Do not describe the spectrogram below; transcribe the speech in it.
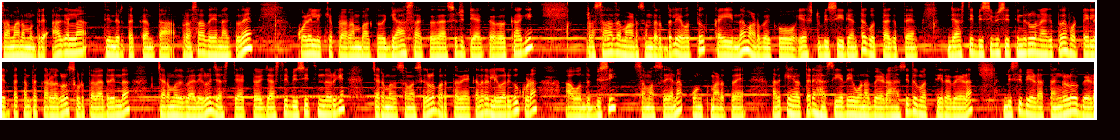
ಸಮಾನ ಮುದ್ರೆ. ಆಗೆಲ್ಲ ತಿಂದಿರ್ತಕ್ಕಂಥ ಪ್ರಸಾದ ಏನಾಗ್ತದೆ? ಕೊಳಿಲಿಕ್ಕೆ ಪ್ರಾರಂಭ ಆಗ್ತದೆ ಗ್ಯಾಸ್ ಆಗ್ತದೆ ಅಸಿಡಿಟಿ ಆಗ್ತದೆ. ಅದಕ್ಕಾಗಿ ಪ್ರಸಾದ ಮಾಡೋ ಸಂದರ್ಭದಲ್ಲಿ ಯಾವತ್ತು ಕೈಯಿಂದ ಮಾಡಬೇಕು. ಎಷ್ಟು ಬಿಸಿ ಇದೆ ಅಂತ ಗೊತ್ತಾಗುತ್ತೆ. ಜಾಸ್ತಿ ಬಿಸಿ ಬಿಸಿ ತಿಂದರೂ ಏನಾಗುತ್ತದೆ? ಹೊಟ್ಟೆಯಲ್ಲಿರ್ತಕ್ಕಂಥ ಕರಳುಗಳು ಸುಡ್ತವೆ. ಅದರಿಂದ ಚರ್ಮದ ವ್ಯಾಧಿಗಳು ಜಾಸ್ತಿ ಆಗ್ತವೆ. ಜಾಸ್ತಿ ಬಿಸಿ ತಿಂದವರಿಗೆ ಚರ್ಮದ ಸಮಸ್ಯೆಗಳು ಬರ್ತವೆ. ಯಾಕಂದರೆ ಲಿವರಿಗೂ ಕೂಡ ಆ ಒಂದು ಬಿಸಿ ಸಮಸ್ಯೆಯನ್ನು ಉಂಟು ಮಾಡ್ತದೆ. ಅದಕ್ಕೆ ಹೇಳ್ತಾರೆ, ಹಸಿಯದೇ ಉಣಬೇಡ ಹಸಿದು ಮತ್ತಿರಬೇಡ ಬಿಸಿ ಬೇಡ, ತಂಗಳು ಬೇಡ,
